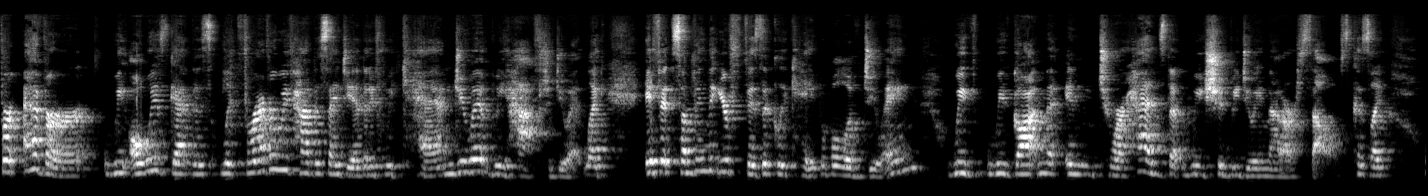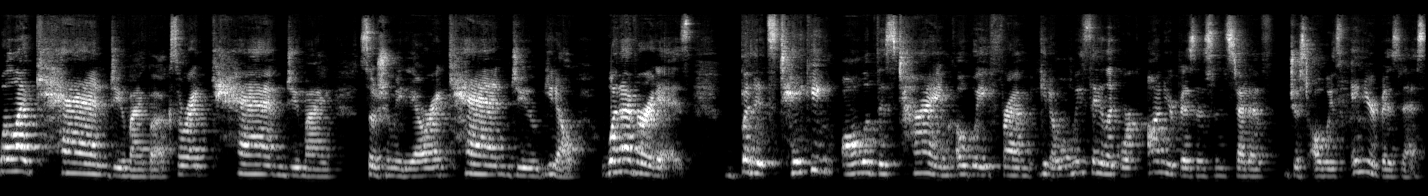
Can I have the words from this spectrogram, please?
forever we always get this like forever we've had this idea that if we can do it we have to do it like if it's something that you're physically capable of doing we've we've gotten into our heads that we should be doing that ourselves because like well i can do my books or i can do my social media or i can do you know whatever it is. But it's taking all of this time away from, you know, when we say like work on your business instead of just always in your business,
